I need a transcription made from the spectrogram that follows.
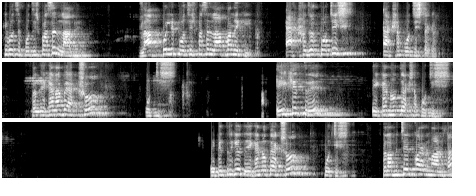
কি বলছে? পঁচিশ পার্সেন্ট লাভে। লাভ করলে পঁচিশ পার্সেন্ট লাভ মানে কি? একশো যোগ পঁচিশ, একশো পঁচিশ টাকা। তাহলে এখানে হবে একশো পঁচিশ। এই ক্ষেত্রে এখানে হতো একশো পঁচিশ। এক্ষেত্রে কি হতো? এখানে হতো একশো পঁচিশ। তাহলে আপনি চেক করেন মানটা।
